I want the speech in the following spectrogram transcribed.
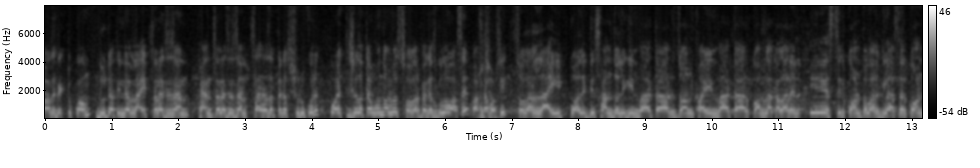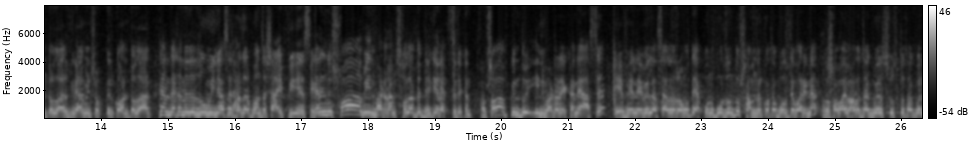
বাজেট একটু কম। দুইটা তিনটা লাইট চালাতে চান ফ্যান চালাতে চান চার হাজার টাকা শুরু করে পঁয়ত্রিশ হাজার টাকা পর্যন্ত আমাদের সোলার প্যাকেজগুলো আছে। পাশাপাশি সোলার লাইট কোয়ালিটি সানজলিক ইনভার্টার জংফাই ইনভার্টার কমলা কালারের এএসসির কন্ট্রোলার গ্লাসের কন্ট্রোলার গ্রামীণ শক্তির কন্ট্রোলার এখানে দেখেন যে লুমিনাসের হাজার পঞ্চাশ আইপিএস এখানে কিন্তু সব ইনভার্টার আমি সোলারতে ঢেকে রাখছি দেখেন আচ্ছা। সব কিন্তু ইনভার্টার এখানে আছে এভেলেবেল আছে আল্লাহর রহমতে এখনও পর্যন্ত সামনের কথা বলতে পারি না। সবাই ভালো থাকবেন সুস্থ থাকবেন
